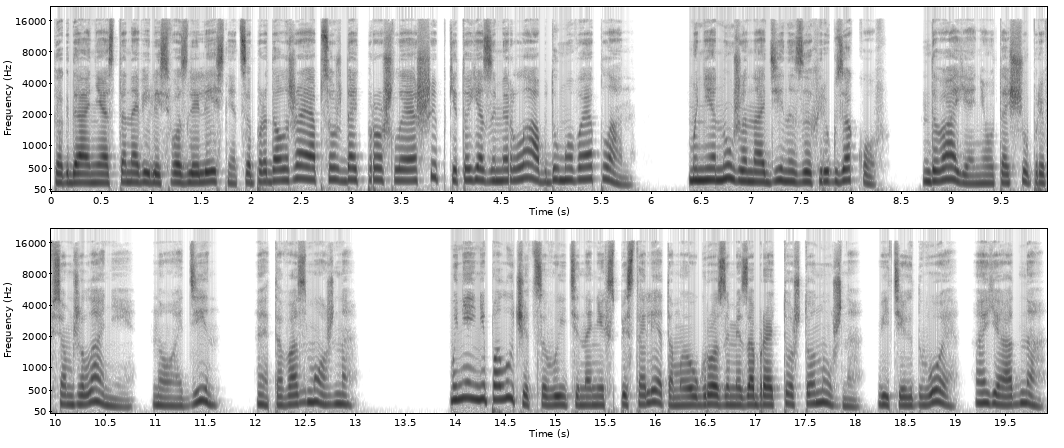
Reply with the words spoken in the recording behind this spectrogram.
Когда они остановились возле лестницы, продолжая обсуждать прошлые ошибки, то я замерла, обдумывая план. Мне нужен один из их рюкзаков. Два я не утащу при всем желании, но один — это возможно. Мне не получится выйти на них с пистолетом и угрозами забрать то, что нужно, ведь их двое, а я одна.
